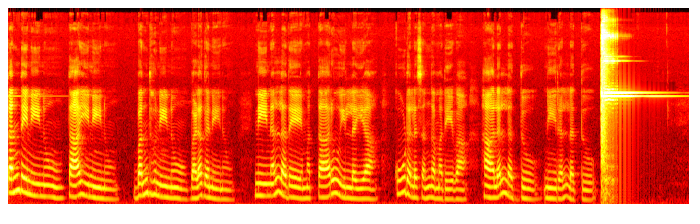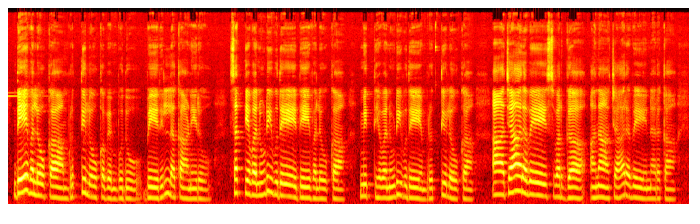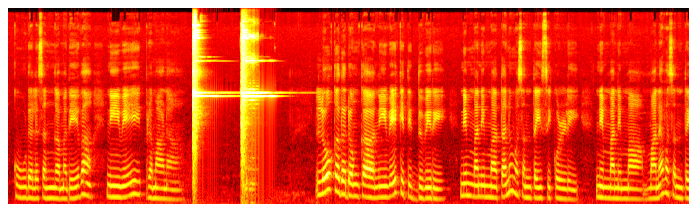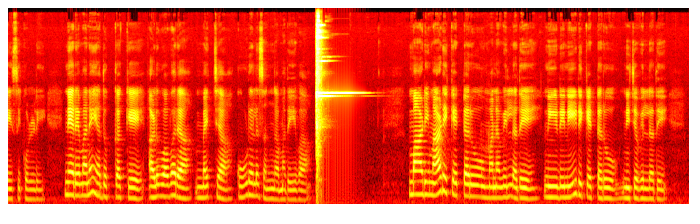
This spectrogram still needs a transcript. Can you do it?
ತಂದೆ ನೀನು, ತಾಯಿ ನೀನು, ಬಂಧು ನೀನು, ಬಳಗ ನೀನು, ನೀನಲ್ಲದೆ ಮತ್ತಾರೂ ಇಲ್ಲಯ್ಯ. ಕೂಡಲ ಸಂಗಮ ದೇವ, ಹಾಲಲ್ಲದ್ದು, ನೀರಲ್ಲದ್ದು. ದೇವಲೋಕ, ಮೃತ್ಯುಲೋಕವೆಂಬುದು ಬೇರಿಲ್ಲ ಕಾಣಿರು. ಸತ್ಯವ ನುಡಿಯುವುದೇ ದೇವಲೋಕ, ಮಿಥ್ಯವ ನುಡಿಯುವುದೇ ಮೃತ್ಯುಲೋಕ. ಆಚಾರವೇ ಸ್ವರ್ಗ, ಅನಾಚಾರವೇ ನರಕ. ಕೂಡಲ ಸಂಗಮ ದೇವ, ನೀವೇ ಪ್ರಮಾಣ. ಲೋಕದ ಡೊಂಕ ನೀವೇಕೆ ತಿದ್ದುವಿರಿ? ನಿಮ್ಮ ನಿಮ್ಮ ತನುವ ಸಂತೈಸಿಕೊಳ್ಳಿ, ನಿಮ್ಮ ನಿಮ್ಮ ಮನವ ಸಂತೈಸಿಕೊಳ್ಳಿ. ನೆರೆಮನೆಯ ದುಃಖಕ್ಕೆ ಅಳುವವರ ಮೆಚ್ಚ ಕೂಡಲ ಸಂಗಮ ದೇವ. ಮಾಡಿ ಮಾಡಿ ಕೆಟ್ಟರೂ ಮನವಿಲ್ಲದೆ, ನೀಡಿ ನೀಡಿ ಕೆಟ್ಟರೂ ನಿಜವಿಲ್ಲದೆ,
